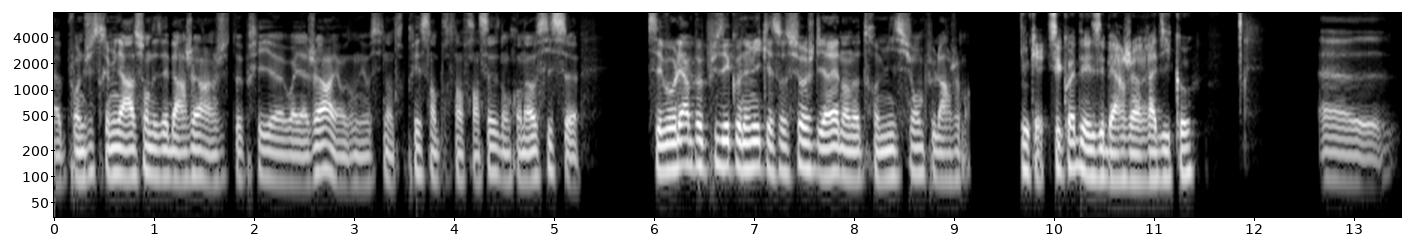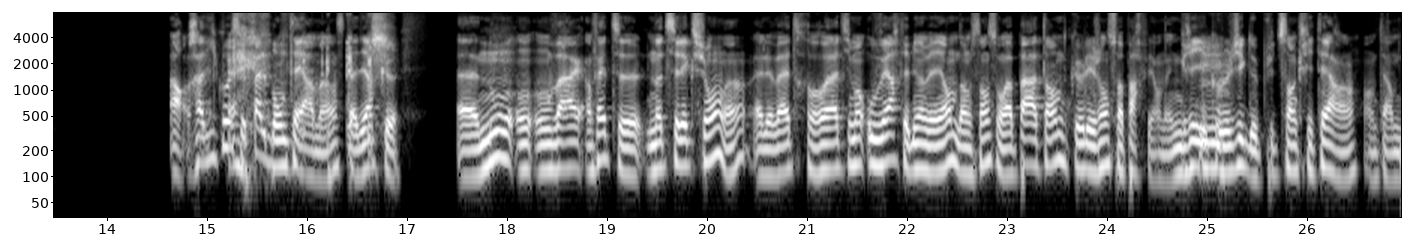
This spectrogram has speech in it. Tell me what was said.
Euh, pour une juste rémunération des hébergeurs, un juste prix euh, voyageur. Et on est aussi une entreprise 100% française, donc on a aussi ces volets un peu plus économiques et sociaux, je dirais, dans notre mission plus largement. Ok, c'est quoi des hébergeurs radicaux? euh... Alors, radicaux, c'est pas le bon terme. Hein. C'est-à-dire que euh, nous, on, va, en fait, notre sélection, hein, elle va être relativement ouverte et bienveillante dans le sens où on va pas attendre que les gens soient parfaits. On a une grille mmh. écologique de plus de 100 critères hein, en termes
